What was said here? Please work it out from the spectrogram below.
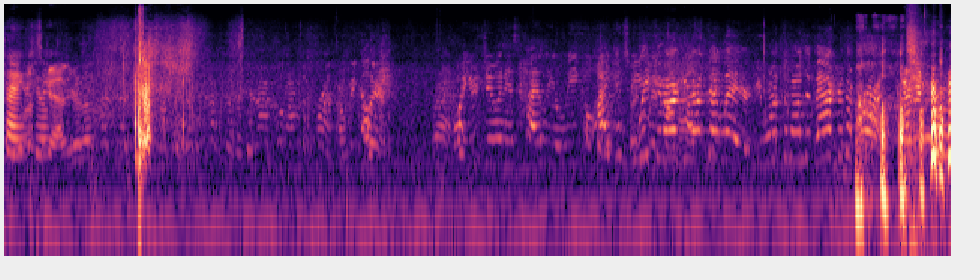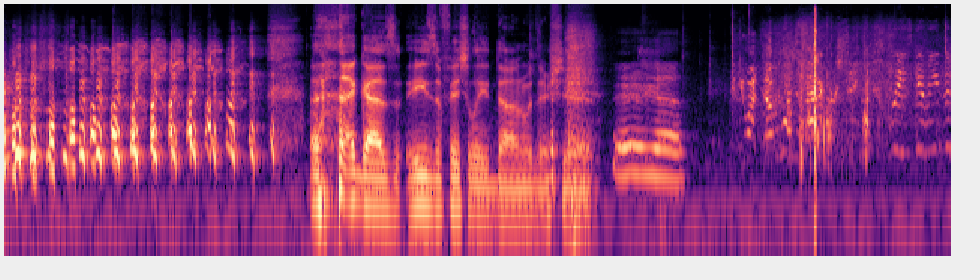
Thank you. What you're doing is highly illegal. I can We can argue about that later. Do you want them on the back or the front? that guy's he's officially done with their shit. There you go. you want double on the back or single? Please give me the.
